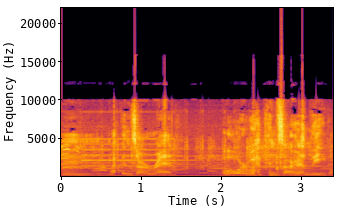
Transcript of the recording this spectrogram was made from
Hmm, weapons are red. Or weapons are illegal.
